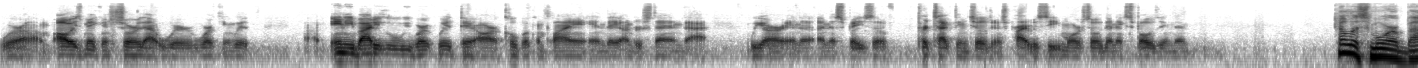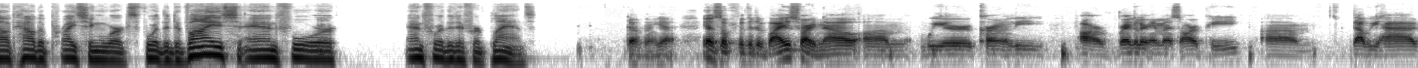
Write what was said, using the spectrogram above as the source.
we're um, always making sure that we're working with uh, anybody who we work with. They are COPPA compliant and they understand that we are in a, in a space of protecting children's privacy more so than exposing them. Tell us more about how the pricing works for the device and for and for the different plans. Definitely, yeah, yeah. So for the device right now, um, we're currently our regular MSRP um, that we have,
